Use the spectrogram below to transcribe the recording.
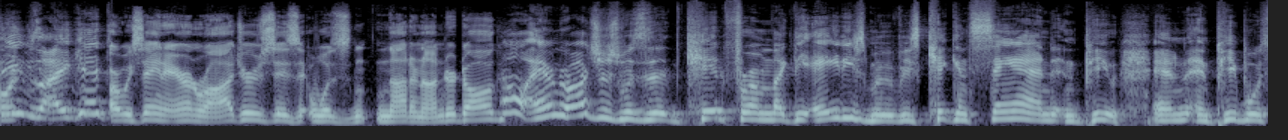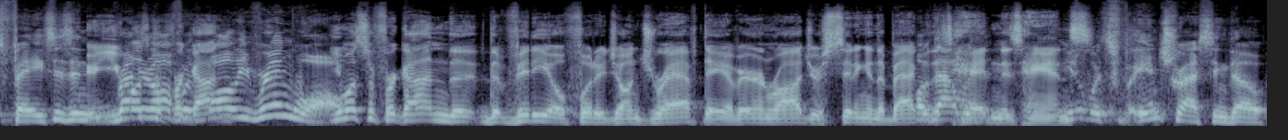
we- seems like it. Are we saying Aaron Rodgers is was not an underdog? No, Aaron Rodgers was the kid from like the '80s movies, kicking sand in, pe- in, in people's faces and You running must have off forgotten. with Molly Ringwald. You must have forgotten the, the video footage on draft day of Aaron Rodgers sitting in the back oh, with his Oh, was- head in his hands. You know what's interesting though?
